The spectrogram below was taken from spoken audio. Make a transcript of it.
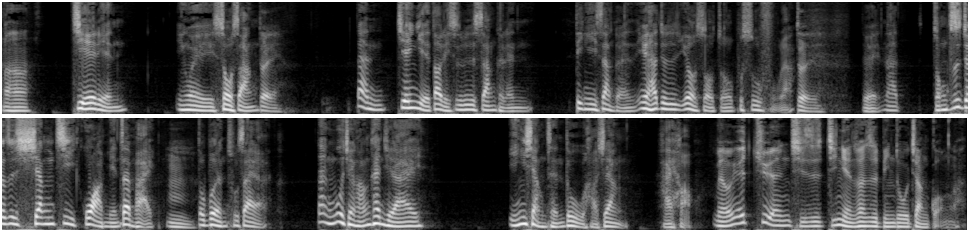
啊接连因为受伤，对，但菅野到底是不是伤？可能定义上可能，因为他就是右手肘不舒服啦。对对，那总之就是相继挂免战牌，嗯，都不能出赛了。但目前好像看起来影响程度好像还好。没有，因为巨人其实今年算是兵多将广啊，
